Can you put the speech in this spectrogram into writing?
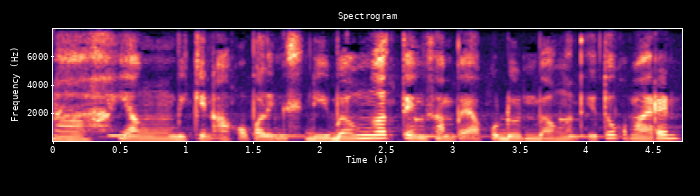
Nah yang bikin aku paling sedih banget yang sampai aku down banget itu kemarin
